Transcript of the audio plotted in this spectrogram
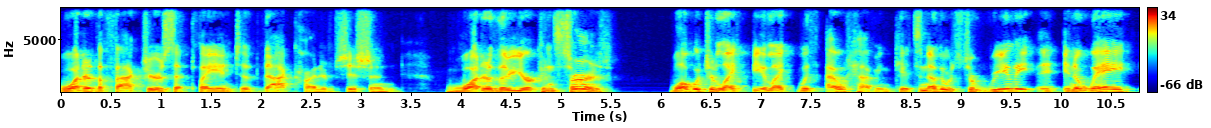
What are the factors that play into that kind of decision? What are the, your concerns? What would your life be like without having kids? In other words, to really, in a way,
